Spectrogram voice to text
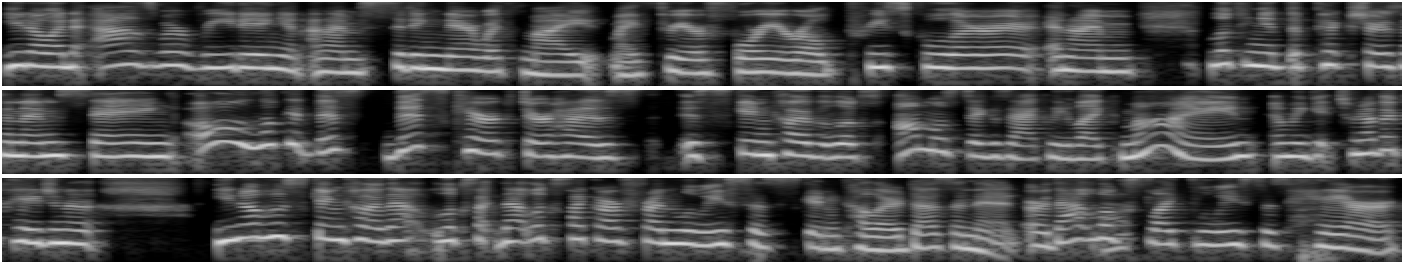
you know and as we're reading and, and i'm sitting there with my my three or four year old preschooler and i'm looking at the pictures and i'm saying oh look at this this character has a skin color that looks almost exactly like mine. And we get to another page and you know whose skin color that looks like that looks like our friend Luisa's skin color, doesn't it? Or that looks like Luisa's hair.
